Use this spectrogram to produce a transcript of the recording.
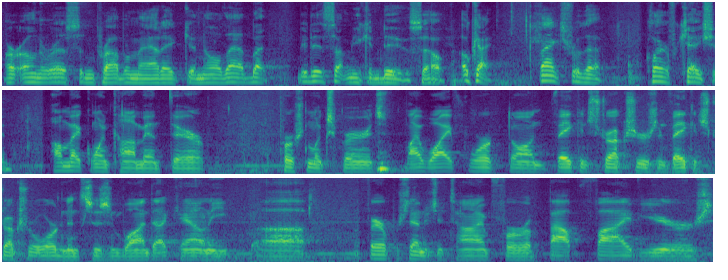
are onerous and problematic and all that, but it is something you can do, so, okay. Thanks for the clarification. I'll make one comment there, personal experience. My wife worked on vacant structures and vacant structure ordinances in Wyandotte County uh, fair percentage of time for about five years,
